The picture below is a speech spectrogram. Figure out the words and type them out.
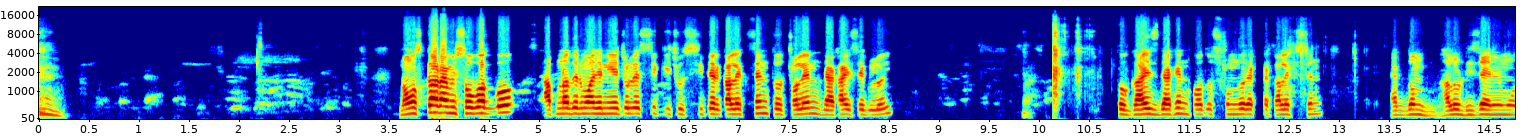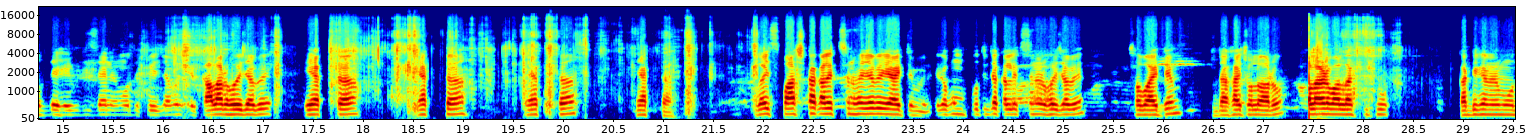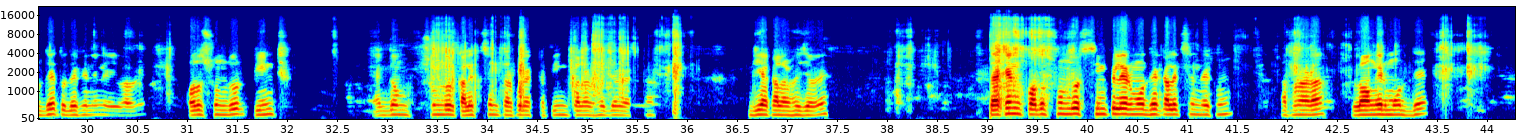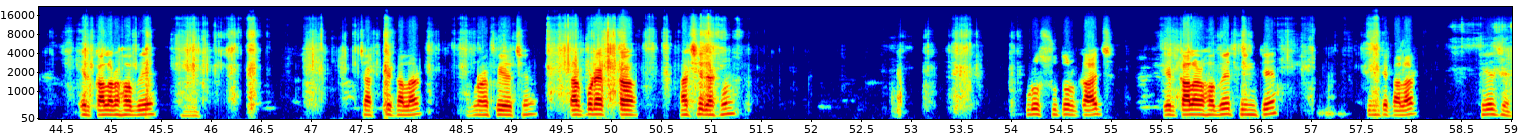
নমস্কার, আমি সৌভাগ্য। আপনাদের মাঝে নিয়ে চলে এসেছি কিছু শীতের কালেকশন তো চলেন, দেখাই সেগুলোই। তো গাইস দেখেন কত সুন্দর একটা কালেকশন একদম ভালো ডিজাইনের মধ্যে হেভি ডিজাইনের মধ্যে পেয়ে যাবেন। এর কালার হয়ে যাবে একটা একটা একটা একটা। গাইস পাঁচটা কালেকশন হয়ে যাবে এই আইটেমের এরকম প্রতিটা কালেকশনের হয়ে যাবে সব আইটেম দেখায় চলো আরও। কালারওয়ালা কিছু কার্ডিগানের মধ্যে, তো দেখে নিন এইভাবে। কত সুন্দর প্রিন্ট একদম সুন্দর কালেকশন তারপর একটা পিঙ্ক কালার হয়ে যাবে, একটা গিয়া কালার হয়ে যাবে। দেখেন কত সুন্দর সিম্পলের মধ্যে কালেকশন দেখুন আপনারা লং এর মধ্যে। এর কালার হবে চারটে কালার আপনারা পেয়েছেন। তারপরে একটা আছে দেখুন, পুরো সুতোর কাজ। এর কালার হবে তিনটে তিনটে কালার ঠিক আছে?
